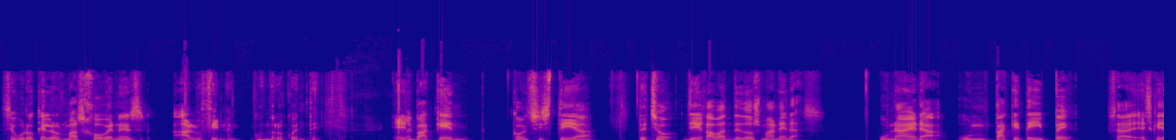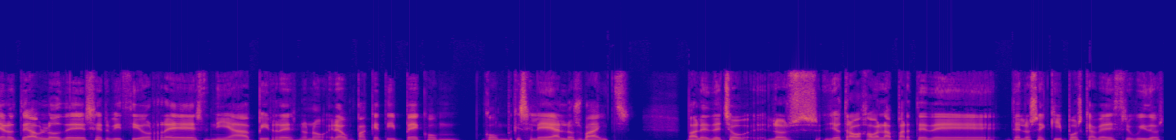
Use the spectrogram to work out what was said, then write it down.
seguro que los más jóvenes alucinan cuando lo cuente. El backend consistía, de hecho, llegaban de dos maneras. Una era un paquete IP, o sea, es que ya no te hablo de servicios REST ni API REST, no, no, era un paquete IP con, con que se leían los bytes, ¿vale? De hecho, los, yo trabajaba en la parte de, de los equipos que había distribuidos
